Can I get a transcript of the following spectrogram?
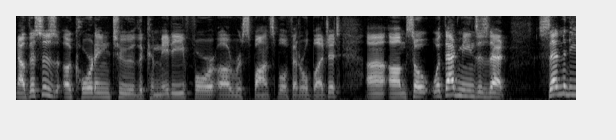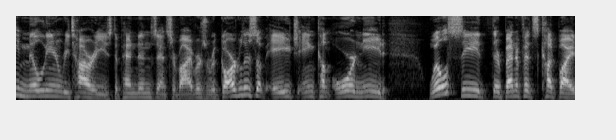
Now, this is according to the Committee for a Responsible Federal Budget. Uh, um, so, what that means is that 70 million retirees, dependents, and survivors, regardless of age, income, or need, will see their benefits cut by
